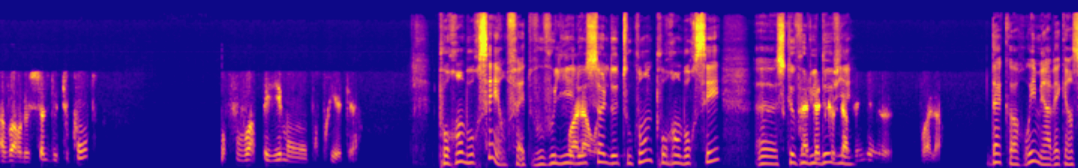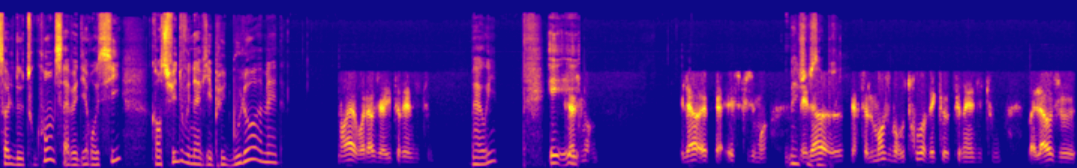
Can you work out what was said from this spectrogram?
avoir le solde de tout compte, pour pouvoir payer mon propriétaire. Pour rembourser en fait, vous vouliez Voilà, le ouais. solde de tout compte pour rembourser euh, ce que vous La lui que deviez. voilà. D'accord. Oui, mais avec un solde de tout compte, ça veut dire aussi qu'ensuite vous n'aviez plus de boulot, Ahmed. Ouais, voilà, j'avais plus rien du tout. Bah oui. Et, Et là, et- je me- et là, euh, excusez-moi, mais mais là, euh, personnellement, je me retrouve avec euh, plus rien du tout. Bah là, je,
